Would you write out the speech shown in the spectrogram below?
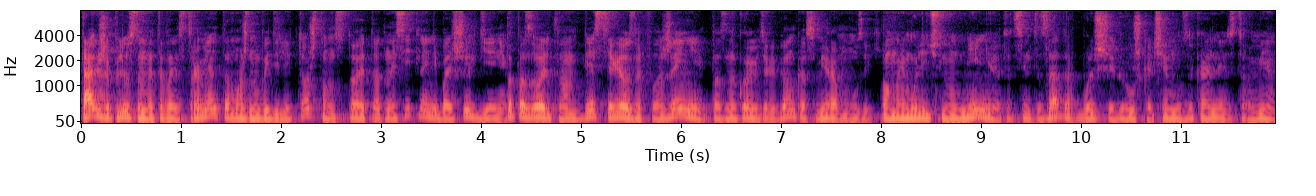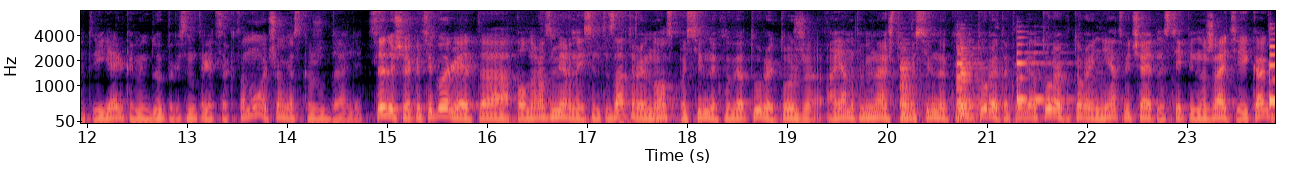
Также плюсом этого инструмента можно выделить то, что он стоит относительно небольших денег, что позволит вам без серьезных вложений познакомить ребенка с миром музыки. По моему личному мнению, этот синтезатор больше игрушка, чем музыкальный инструмент, и я рекомендую присмотреться к тому, о чем я скажу далее. Следующая категория это полноразмерные синтезаторы, но с пассивной клавиатурой тоже. А я напоминаю, что пассивная клавиатура — это клавиатура, которая не отвечает на степень нажатия, и как бы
